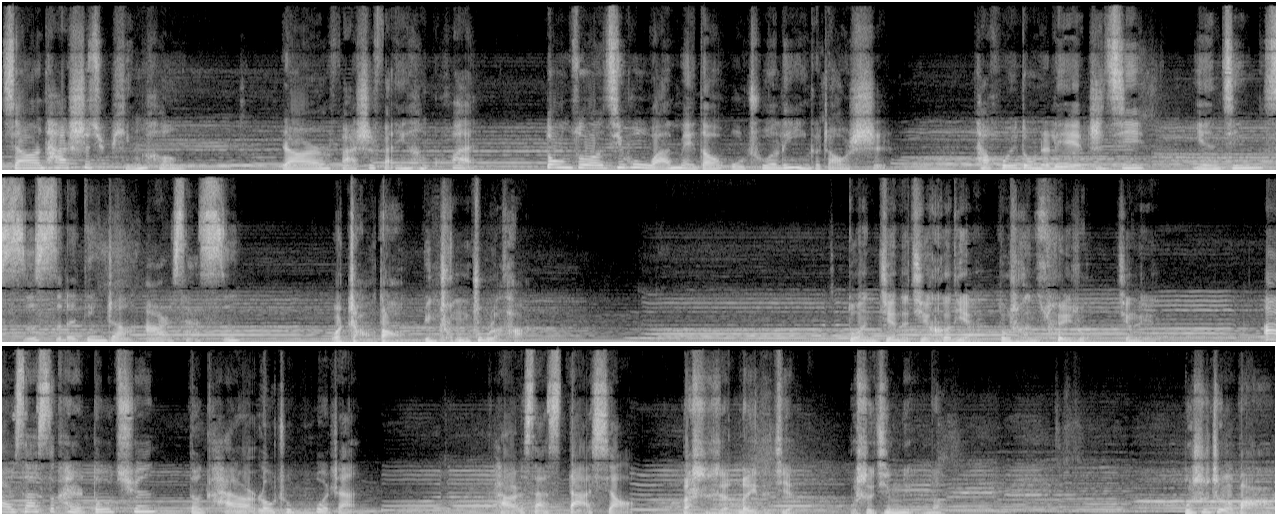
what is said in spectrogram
想让他失去平衡。然而法师反应很快，动作几乎完美的舞出了另一个招式。他挥动着烈焰之击，眼睛死死地盯着阿尔萨斯。我找到并重铸了它。断剑的结合点都是很脆弱，精灵。阿尔萨斯开始兜圈，等凯尔露出破绽。凯尔萨斯大笑：“那是人类的剑，不是精灵的。”不是这把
